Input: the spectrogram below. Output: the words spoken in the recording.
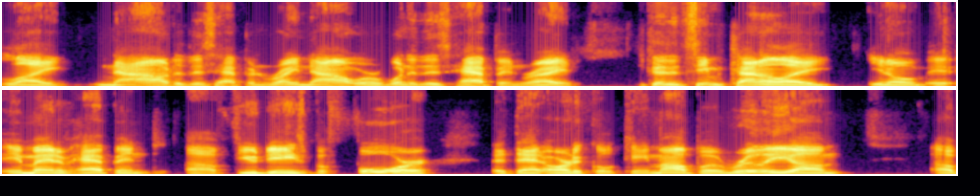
like now? Did this happen right now, or when did this happen? Right? Because it seemed kind of like you know it, it might have happened a few days before that that article came out, but really, um, uh,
